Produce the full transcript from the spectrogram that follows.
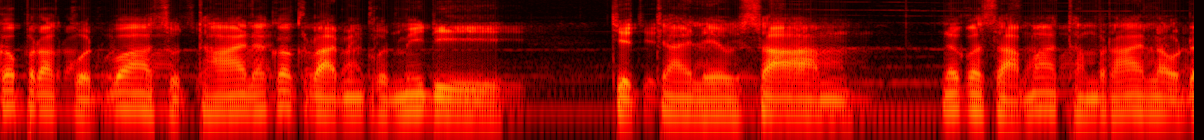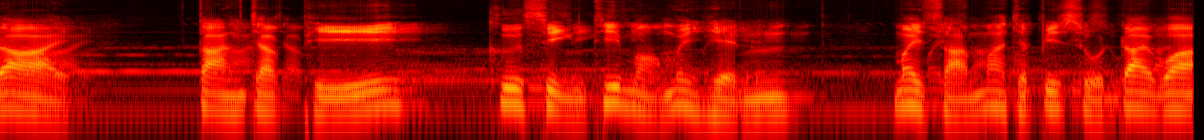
ก็ปรากฏว่าสุดท้ายแล้วก็กลายเป็นคนไม่ดี จิตใจเลวทราม แล้วก็สามารถทำร้ายเราได้ ต่างจากผีคือสิ่งที่มองไม่เห็น ไม่สามารถจะพิสูจน์ได้ว่า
